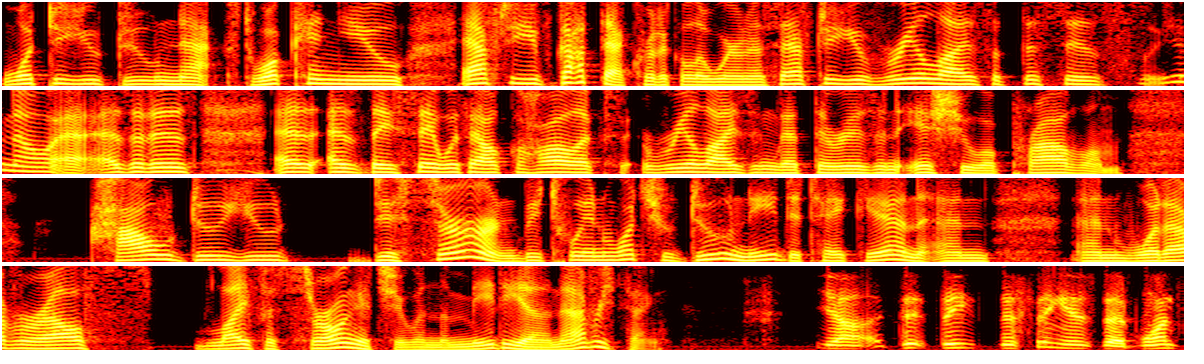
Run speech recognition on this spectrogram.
what do you do next? What can you, after you've got that critical awareness, after you've realized that this is, you know, as it is, as, as they say with alcoholics, realizing that there is an issue, a problem, how do you discern between what you do need to take in and, and whatever else life is throwing at you in the media and everything? Yeah, the, the the thing is that once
